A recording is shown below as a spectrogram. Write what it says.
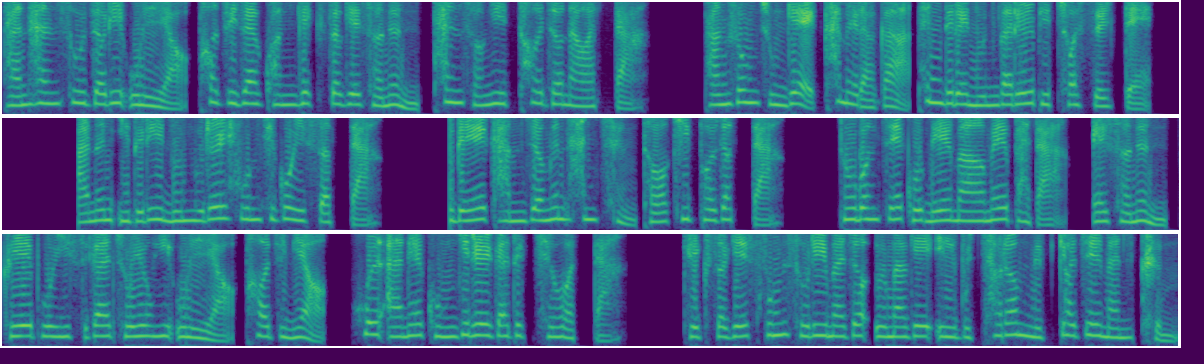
단 한 소절이 울려 퍼지자 관객석에서는 탄성이 터져 나왔다. 방송 중계 카메라가 팬들의 눈가를 비췄을 때 많은 이들이 눈물을 훔치고 있었다. 무대의 감정은 한층 더 깊어졌다. 두 번째 곡 내 마음의 바다에서는 그의 보이스가 조용히 울려 퍼지며 홀 안의 공기를 가득 채웠다. 객석의 숨소리마저 음악의 일부처럼 느껴질 만큼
